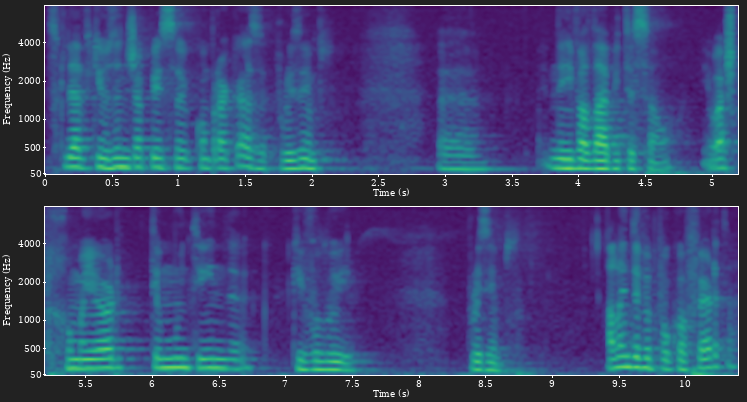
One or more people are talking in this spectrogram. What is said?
se calhar daqui a uns anos já pensa comprar casa, por exemplo. Uh, no nível da habitação, eu acho que Rio Maior tem muito ainda que evoluir. Por exemplo, além de haver pouca oferta,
